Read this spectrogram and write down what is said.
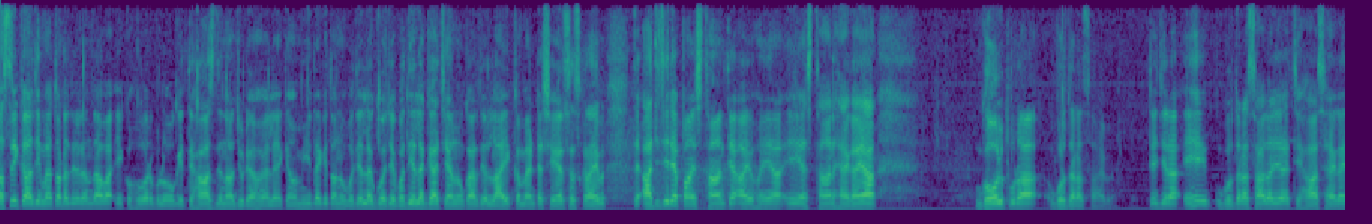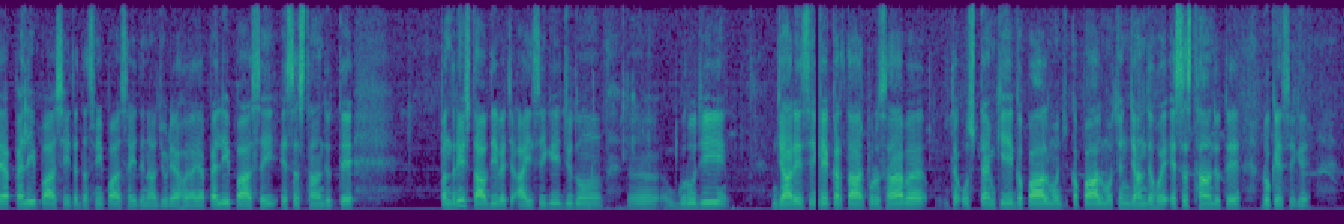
ਸਤਿ ਸ੍ਰੀ ਅਕਾਲ ਜੀ, ਮੈਂ ਤੁਹਾਡਾ ਦਿਲ ਰੰਦਾਵਾ ਇੱਕ ਹੋਰ ਬਲੌਗ ਇਤਿਹਾਸ ਦੇ ਨਾਲ ਜੁੜਿਆ ਹੋਇਆ ਲੈ ਕੇ ਆਇਆ। ਉਮੀਦ ਹੈ ਕਿ ਤੁਹਾਨੂੰ ਵਧੀਆ ਲੱਗੂਗਾ। ਜੇ ਵਧੀਆ ਲੱਗਿਆ ਚੈਨਲ ਨੂੰ ਕਰ ਦਿਓ ਲਾਈਕ, ਕਮੈਂਟ, ਸ਼ੇਅਰ, ਸਬਸਕ੍ਰਾਈਬ। ਤੇ ਅੱਜ ਜਿਹੜੇ ਆਪਾਂ ਇਸ ਸਥਾਨ ਤੇ ਆਏ ਹੋਏ ਆ, ਇਹ ਸਥਾਨ ਹੈਗਾ ਆ ਗੋਲਪੁਰਾ ਗੁਰਦੁਆਰਾ ਸਾਹਿਬ। ਤੇ ਜਿਹੜਾ ਇਹ ਗੁਰਦੁਆਰਾ ਸਾਹਿਬ ਦਾ ਜਿਹੜਾ ਇਤਿਹਾਸ ਹੈਗਾ ਆ, ਪਹਿਲੀ ਪਾਤਸ਼ਾਹੀ ਤੇ 10ਵੀਂ ਪਾਤਸ਼ਾਹੀ ਦੇ ਨਾਲ ਜੁੜਿਆ ਹੋਇਆ ਆ। ਪਹਿਲੀ ਪਾਤਸ਼ਾਹੀ ਇਸ ਸਥਾਨ ਦੇ ਉੱਤੇ 15ਵੀਂ ਸ਼ਤਾਬਦੀ ਵਿੱਚ ਆਈ ਸੀਗੀ, ਜਦੋਂ ਗੁਰੂ ਜੀ ਜਾ ਰਹੇ ਸੀਗੇ ਕਰਤਾਰਪੁਰ ਸਾਹਿਬ, ਤੇ ਉਸ ਟਾਈਮ ਕੀ ਗੋਪਾਲ ਮੋਚ- ਕਪਾਲ ਮੋਚਨ ਜਾਂਦੇ ਹੋਏ ਇਸ ਸਥਾਨ ਦੇ ਉੱਤੇ ਰੁਕੇ ਸੀਗੇ।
